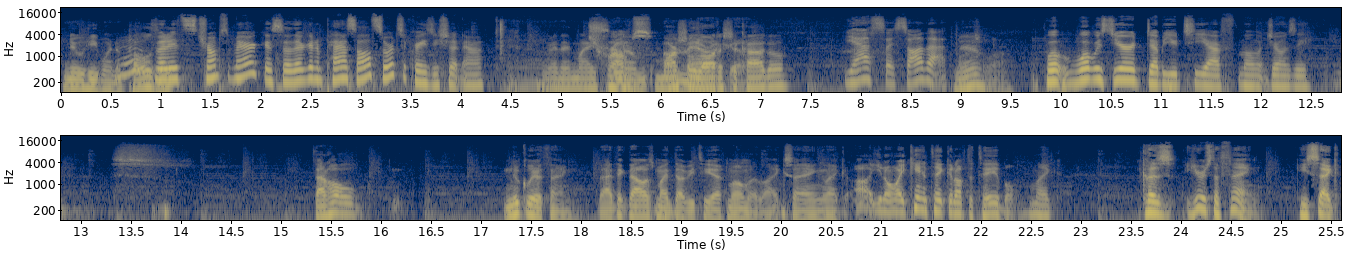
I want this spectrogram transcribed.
knew he wouldn't Yeah, oppose but it. it's Trump's America, so they're going to pass all sorts of crazy shit now. and they might Trump's send a martial law to America. Chicago. Yes, I saw that. Yeah. What What was your WTF moment, Jonesy? that whole nuclear thing. I think that was my WTF moment, like saying, like, oh, you know, I can't take it off the table. I'm like, because here's the thing. He's like,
